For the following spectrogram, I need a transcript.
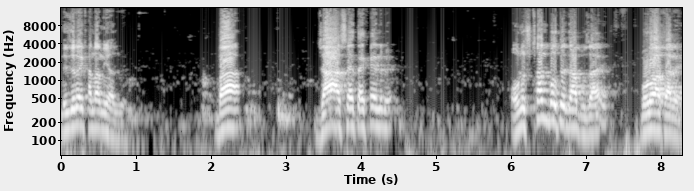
নিজেরাই খানা নিয়ে আসবে। বা যা আসে তাই খেয়ে নেবে। অনুষ্ঠান বলতে যা বোঝায়, বড় আকারে।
